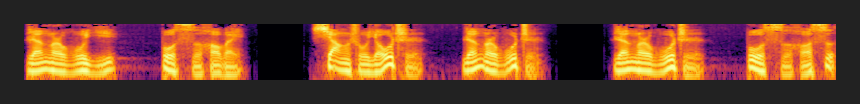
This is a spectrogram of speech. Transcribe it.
人而无仪，不死何为？相属有耻，人而无止；人而无止，不死何似？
